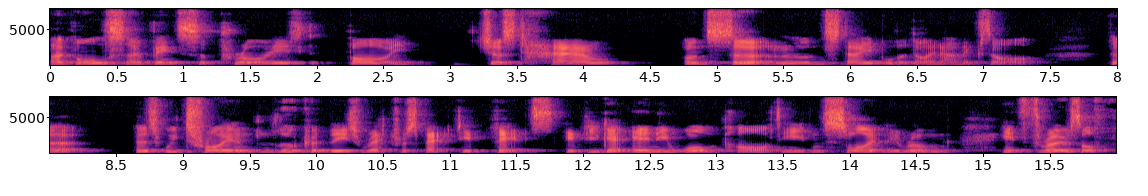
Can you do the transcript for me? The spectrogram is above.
I've also been surprised by just how uncertain and unstable the dynamics are. That as we try and look at these retrospective fits, if you get any one part even slightly wrong, it throws off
